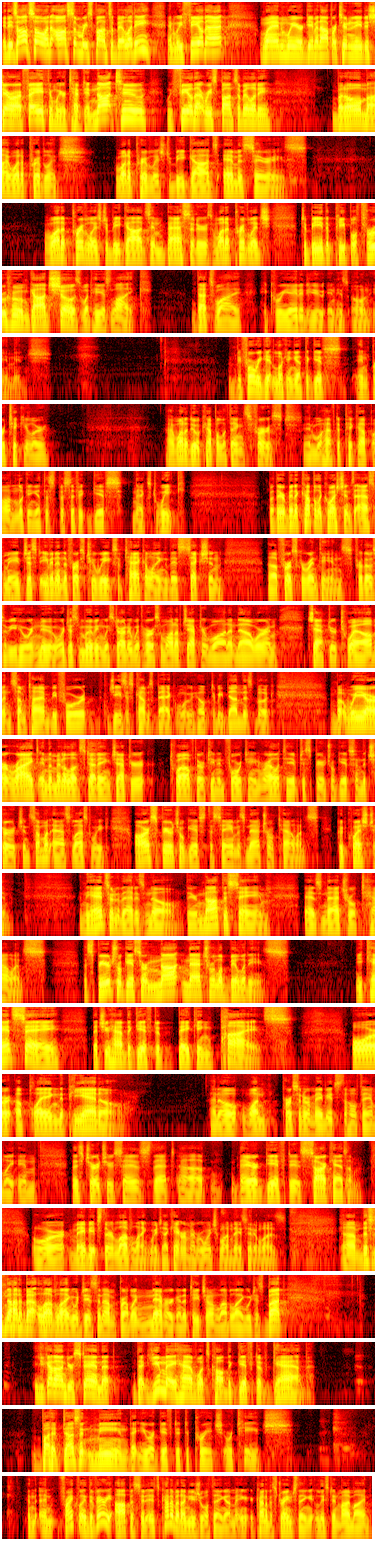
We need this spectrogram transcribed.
It is also an awesome responsibility, and we feel that when we are given opportunity to share our faith and we are tempted not to. We feel that responsibility. But oh my, what a privilege. What a privilege to be God's emissaries what a privilege to be God's ambassadors. What a privilege to be the people through whom God shows what He is like. That's why He created you in His own image. Before we get looking at the gifts in particular, I want to do a couple of things first, and we'll have to pick up on looking at the specific gifts next week. But there have been a couple of questions asked me just even in the first two weeks of tackling this section uh, 1 Corinthians. For those of you who are new, we're just moving. We started with verse 1 of chapter 1, and now we're in chapter 12. And sometime before Jesus comes back, we hope to be done this book. But we are right in the middle of studying chapter 12, 13, and 14 relative to spiritual gifts in the church. And someone asked last week, Are spiritual gifts the same as natural talents? Good question. And the answer to that is no. They're not the same as natural talents. The spiritual gifts are not natural abilities. You can't say that you have the gift of baking pies or of playing the piano. I know one person, or maybe it's the whole family, in this church who says that uh, their gift is sarcasm, or maybe it's their love language. I can't remember which one they said it was. Um, this is not about love languages, and I'm probably never going to teach on love languages, but you got to understand that, that you may have what's called the gift of gab, but it doesn't mean that you are gifted to preach or teach. And, and frankly, the very opposite. It's kind of an unusual thing. I mean, kind of a strange thing, at least in my mind,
